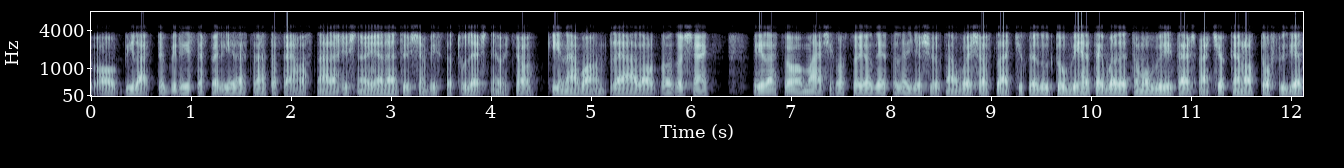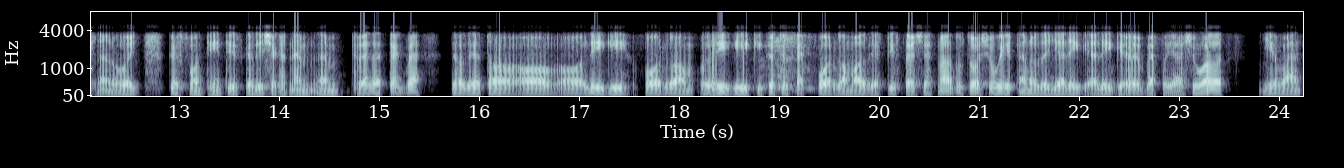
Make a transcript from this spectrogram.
a világ többi része felé, illetve hát a felhasználás is nagyon jelentősen vissza tud esni, hogyha Kínában leáll a gazdaság illetve a másik az, hogy azért az Egyesült Államokban is azt látjuk, hogy az utóbbi hetekben azért a mobilitás már csökken attól függetlenül, hogy központi intézkedéseket nem, nem vezettek be, de azért a, a, a légi, forgalm, légi kikötőknek forgalma azért visszaesett már az utolsó héten, az egy elég, elég befolyású alatt. Nyilván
